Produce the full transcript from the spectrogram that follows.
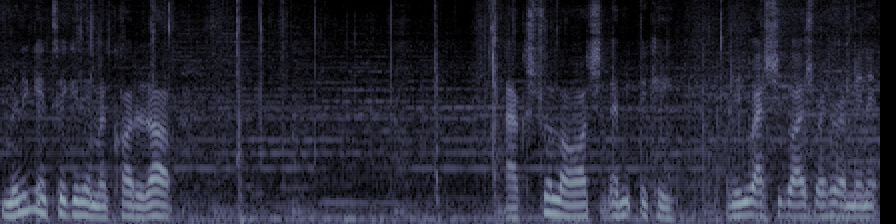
I'm going to take it in and cut it up. Extra large. Let me, okay. Let me watch you guys right here a minute.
